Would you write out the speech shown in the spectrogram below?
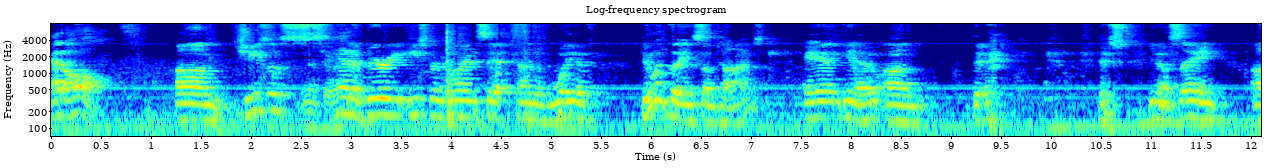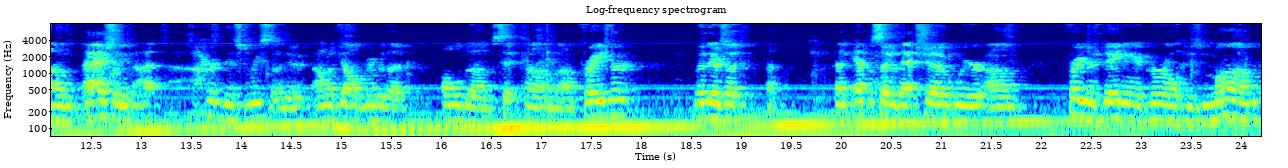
at all. Um, Jesus right. had a very Eastern mindset kind of way of doing things sometimes, and you know, um, there, there's you know saying. Um, actually, I, I heard this recently. I don't know if y'all remember the old um, sitcom um, Frasier, but there's a, a an episode of that show where um, Frasier's dating a girl whose mom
